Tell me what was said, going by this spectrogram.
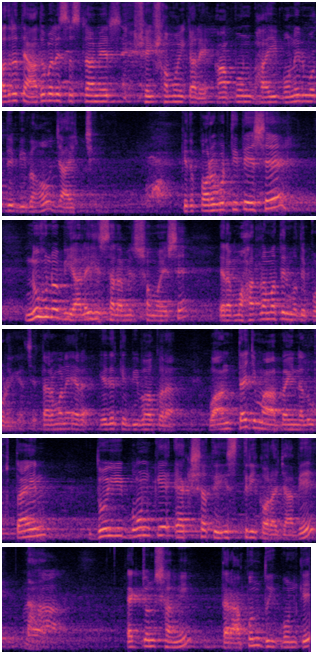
হজরতে আদব আলি ইসলামের সেই সময়কালে আপন ভাই বোনের মধ্যে বিবাহ জায়েজ ছিল। কিন্তু পরবর্তীতে এসে নুহ নবী আলহিসাল্লামের সময় এসে এরা মহারামাতের মধ্যে পড়ে গেছে। তার মানে এরা, এদেরকে বিবাহ করা ও আন্তাজ মা বাইনাল উখতাইন, দুই বোনকে একসাথে স্ত্রী করা যাবে না। একজন স্বামী, তার আপন দুই বোনকে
